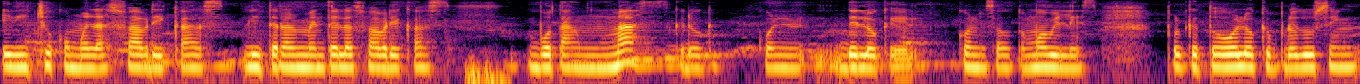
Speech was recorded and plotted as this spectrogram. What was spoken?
he dicho como las fábricas literalmente las fábricas botan más creo que con de lo que con los automóviles porque todo lo que producen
